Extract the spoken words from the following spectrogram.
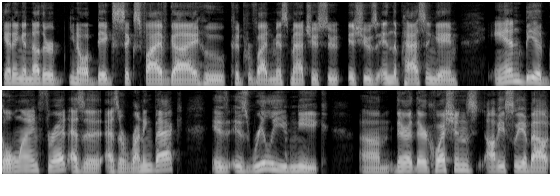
getting another, you know, a big six-five guy who could provide mismatch issues in the passing game and be a goal line threat as a as a running back is is really unique. Um, there there are questions obviously about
